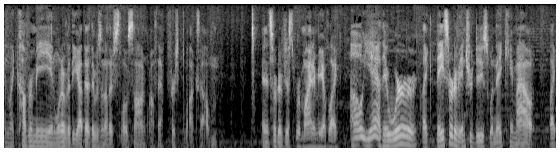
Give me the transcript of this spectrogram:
and like Cover Me and whatever the other. There was another slow song off that first Box album, and it sort of just reminded me of like, oh yeah, there were like they sort of introduced when they came out, like,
